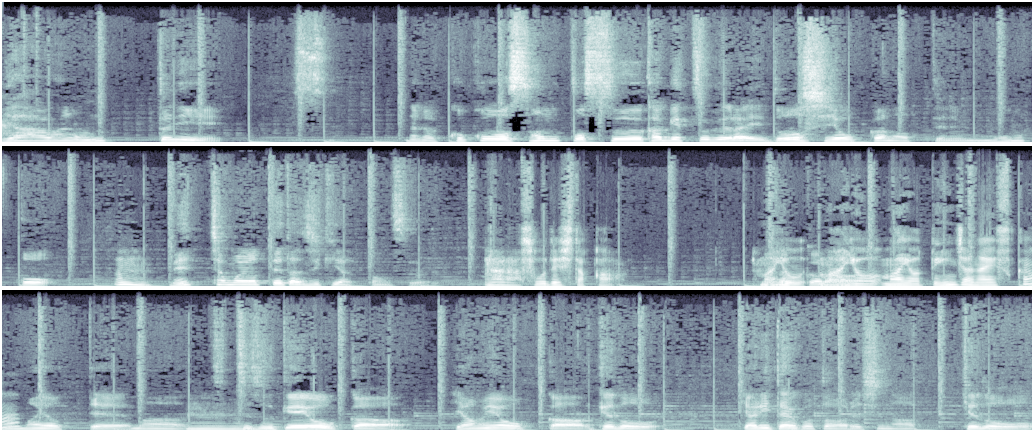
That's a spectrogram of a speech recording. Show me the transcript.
いやーなんか本当に、なんかここほんと数ヶ月ぐらいどうしようかなってね、本当うん、めっちゃ迷ってた時期やったんですよ。ならそうでしたか。迷う迷う迷っていいんじゃないですか？迷って、まあ、うん続けようか、やめようか、けど、やりたいことあるしな、けど、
